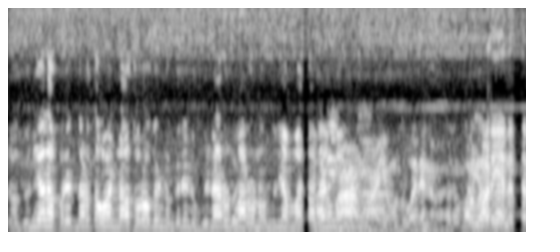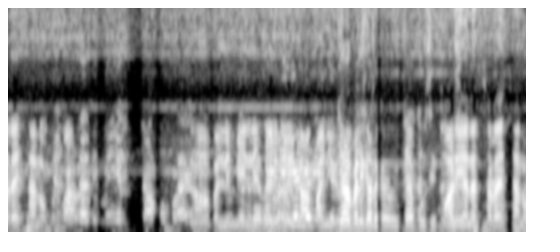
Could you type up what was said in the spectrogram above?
જો દુનિયાના ફરીદ નડતો હોય ના થોરો કરીને ગરી નું ના રૂપ મારો નામ દુનિયા માતા ને પણ મારી એને તડે ના નો હા ભલે મેલની ચડી ગઈ કાપાની કેવો પેલી કહેતા કે કે પૂછી મારી એને તડે ના નો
